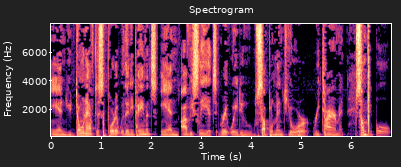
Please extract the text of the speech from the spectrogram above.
And you don't have to support it with any payments. And obviously it's a great way to supplement your retirement. Some people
